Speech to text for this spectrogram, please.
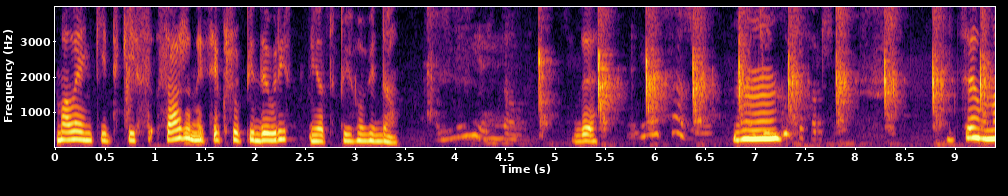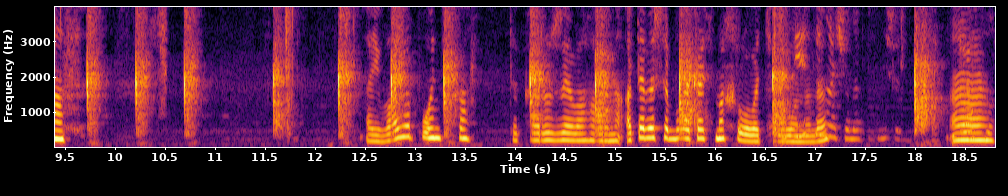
маленький такий саженець, якщо піде в ріст, я тобі його віддам. А у мене є там. Де? Я хорошо. Це у нас айва японська, така рожева гарна. А тебе ще була якась махрова червона, так? Да? що вона пізніше Красна.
